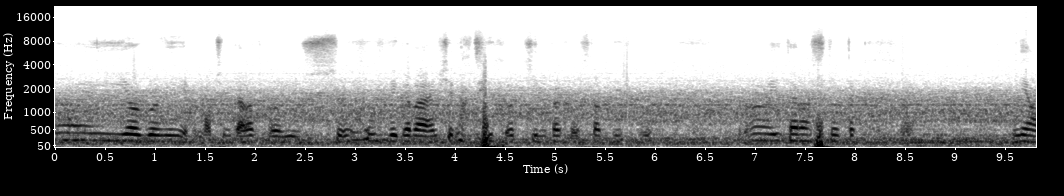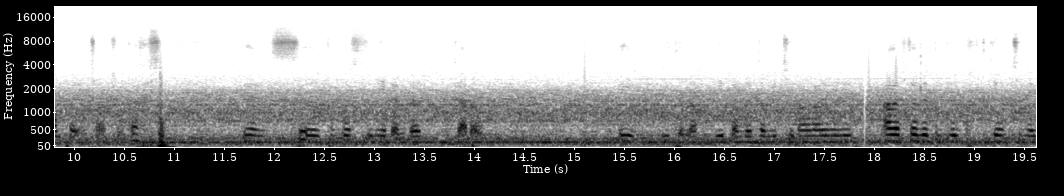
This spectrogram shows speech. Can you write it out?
No i ogólnie nie wiem o czym gadać, bo już wygadałem się na tych odcinkach ostatnich dwóch. No i teraz to tak no, nie mam pojęcia o czym gadać, więc y, po prostu nie będę gadał. I, I tyle. I będę to wycinał. Ale wtedy by był krótki odcinek,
